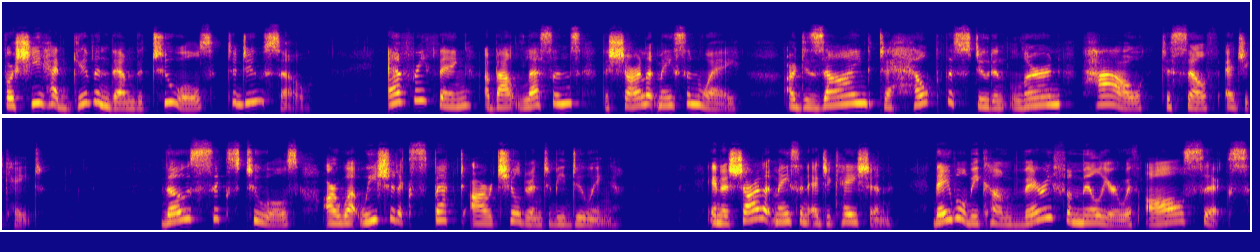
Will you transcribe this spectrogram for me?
for she had given them the tools to do so. Everything about lessons the Charlotte Mason way are designed to help the student learn how to self educate. Those six tools are what we should expect our children to be doing. In a Charlotte Mason education, they will become very familiar with all six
